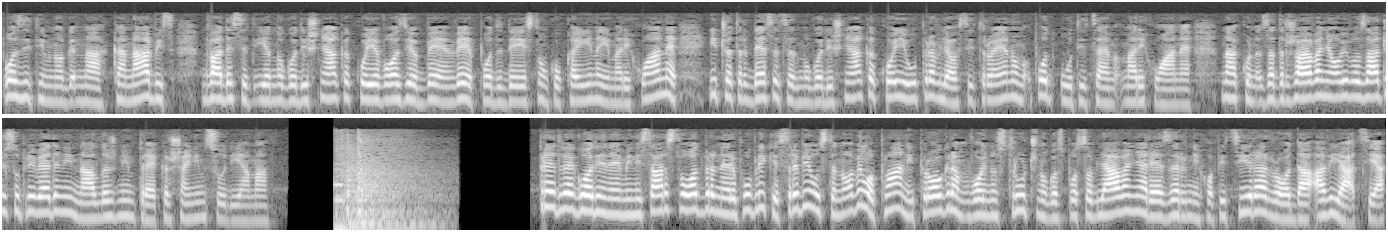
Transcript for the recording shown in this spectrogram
pozitivnog na kanabis, 21-godišnjaka koji je vozio BMW pod dejstvom kokaina i marihuane i 47-godišnjaka koji je upravljao Citroenom pod uticajem marihuane. Nakon zadržavanja ovi vozači su privedeni nadležnim prekršajnim sudijama. Pre dve godine je Ministarstvo odbrane Republike Srbije ustanovilo plan i program vojnostručnog osposobljavanja rezervnih oficira roda avijacija.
